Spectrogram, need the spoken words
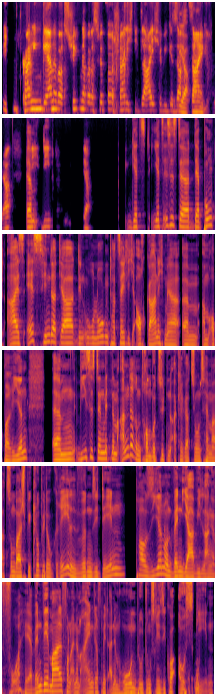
ich kann Ihnen gerne was schicken, aber das wird wahrscheinlich die gleiche, wie gesagt, ja. sein. Ja, ähm, die, die. Jetzt, jetzt ist es der, der Punkt, ASS hindert ja den Urologen tatsächlich auch gar nicht mehr ähm, am Operieren. Ähm, wie ist es denn mit einem anderen Thrombozytenaggregationshemmer, zum Beispiel Clopidogrel? Würden Sie den pausieren und wenn ja, wie lange vorher? Wenn wir mal von einem Eingriff mit einem hohen Blutungsrisiko ausgehen.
